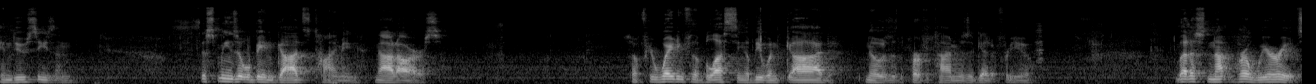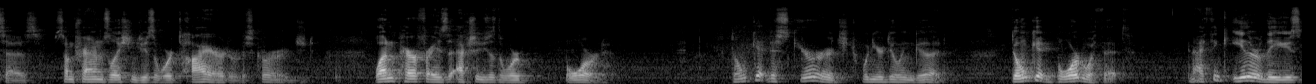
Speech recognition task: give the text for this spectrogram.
In due season. This means it will be in God's timing, not ours. So if you're waiting for the blessing, it'll be when God knows that the perfect time is to get it for you. Let us not grow weary, it says. Some translations use the word tired or discouraged. One paraphrase actually uses the word bored. Don't get discouraged when you're doing good. Don't get bored with it. And I think either of these,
